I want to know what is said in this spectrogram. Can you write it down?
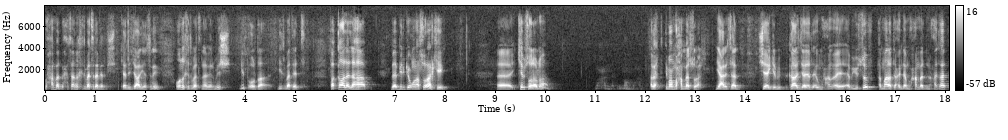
Muhammed bin Hasan'ın hizmetine vermiş. Kendi cariyesini onun hizmetine vermiş. Git orada hizmet et. Fekale leha ve bir gün ona sorar ki e, kim sorar onu? Evet İmam Muhammed sorar. Yani sen şeye gibi Kâcâlâd e, Ebu Yusuf emanete inde Muhammed bin Hasan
